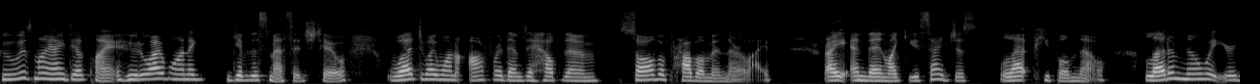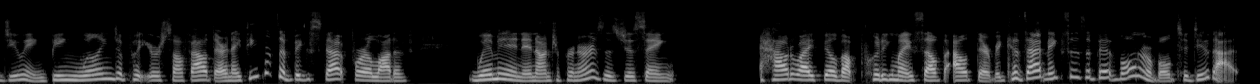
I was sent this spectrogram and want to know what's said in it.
who is my ideal client? Who do I want to give this message to? What do I want to offer them to help them solve a problem in their life? Right. And then, like you said, just let people know. Let them know what you're doing, being willing to put yourself out there. And I think that's a big step for a lot of women and entrepreneurs is just saying, how do I feel about putting myself out there? Because that makes us a bit vulnerable to do that.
